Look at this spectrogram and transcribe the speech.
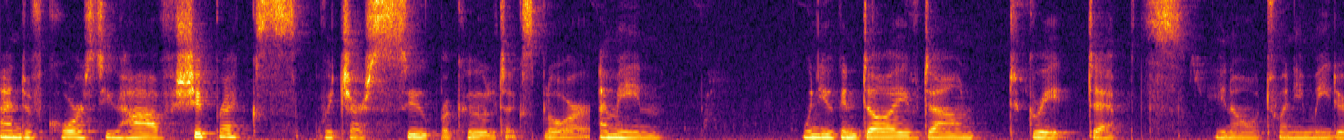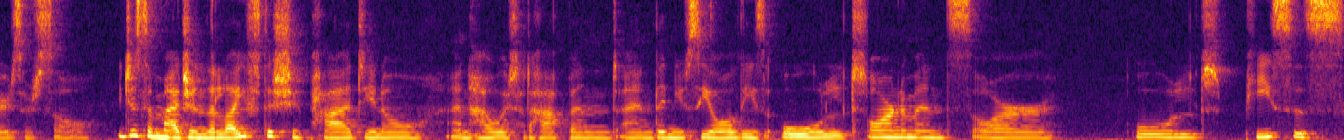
and of course, you have shipwrecks, which are super cool to explore. I mean, when you can dive down to great depths, you know, 20 meters or so. You just imagine the life the ship had, you know, and how it had happened. And then you see all these old ornaments or old pieces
